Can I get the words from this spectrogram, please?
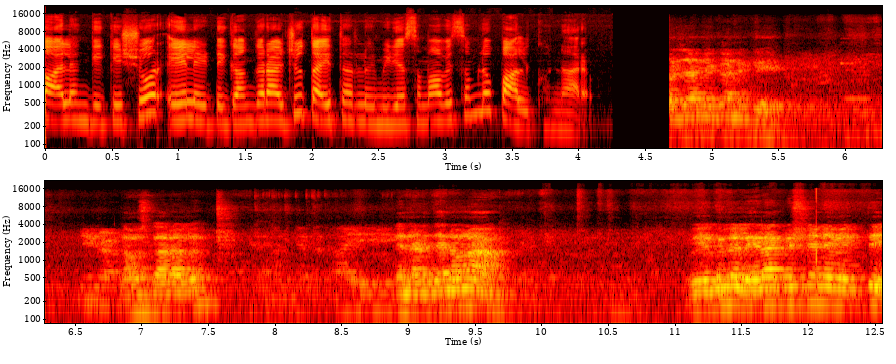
పాలంగి కిషోర్ ఏలేటి గంగరాజు తదితరులు మీడియా సమావేశంలో పాల్గొన్నారు. నమస్కారాలు. నిన్నటి దినమున వేగుల లీలాకృష్ణ అనే వ్యక్తి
